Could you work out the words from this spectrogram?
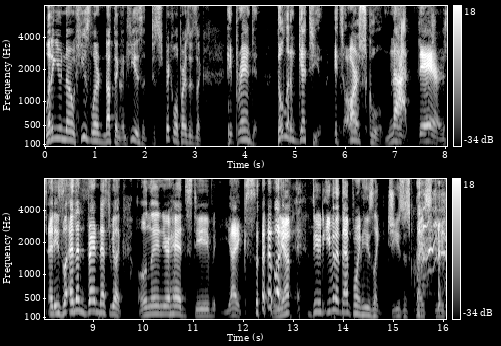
letting you know he's learned nothing and he is a despicable person. He's like, "Hey, Brandon, don't let him get to you. It's our school, not theirs." And he's and then Brandon has to be like, "Only in your head, Steve. Yikes!" Like, yep. Dude, even at that point, he's like, Jesus Christ, dude.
